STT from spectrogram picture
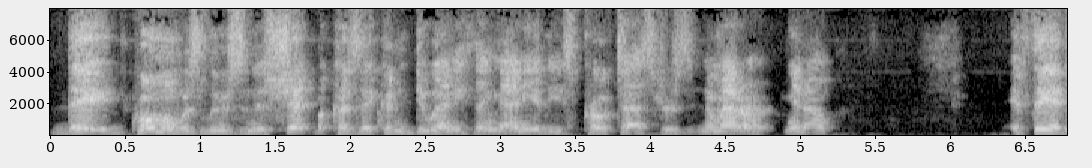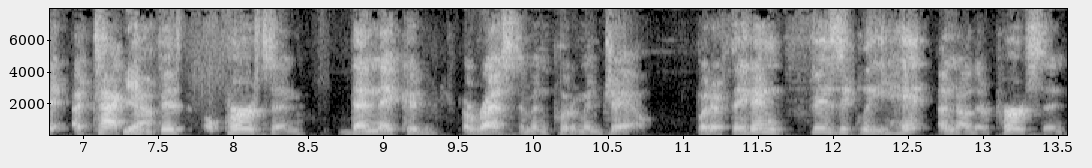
they Cuomo was losing his shit because they couldn't do anything to any of these protesters, no matter you know if they had attacked Yeah. a physical person, then they could arrest him and put him in jail. But if they didn't physically hit another person,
